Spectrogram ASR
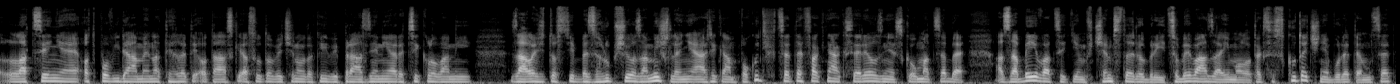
lacině odpovídáme na tyhle ty otázky a jsou to většinou takový vyprázdněný a recyklovaný záležitosti bez hlubšího zamýšlení. A já říkám, pokud chcete fakt nějak seriózně zkoumat sebe a zabývat si tím, v čem jste dobrý, co by vás zajímalo, tak se skutečně budete muset,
